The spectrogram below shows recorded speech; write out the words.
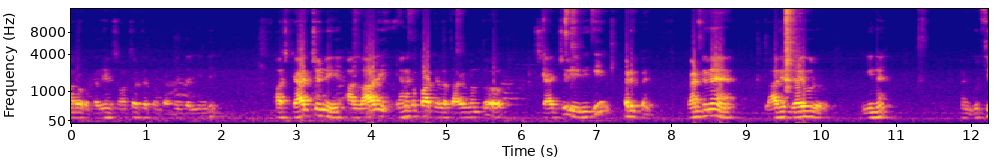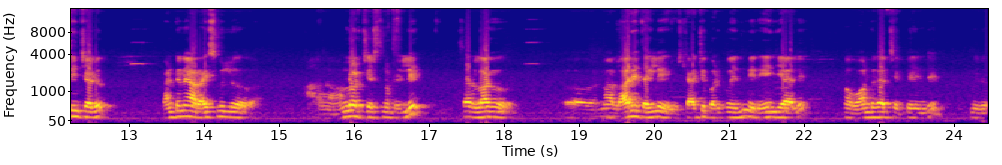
సుమారు ఒక పదిహేను సంవత్సరాల క్రితం పెట్టడం జరిగింది. ఆ స్టాచ్యూని ఆ లారీ వెనక పార్టీ ఇలా తాగడంతో స్టాచ్యూ ఇరిగి పడిపోయింది. వెంటనే లారీ డ్రైవరు ఈయన అని గుర్తించాడు. వెంటనే ఆ రైస్ మిల్లు అన్లోడ్ చేస్తున్నప్పుడు వెళ్ళి సార్ ఇలాగూ నా లారీ తగిలి స్టాచ్యూ పడిపోయింది నేను ఏం చేయాలి? మా ఓనర్ గారు చెప్పేయండి మీరు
